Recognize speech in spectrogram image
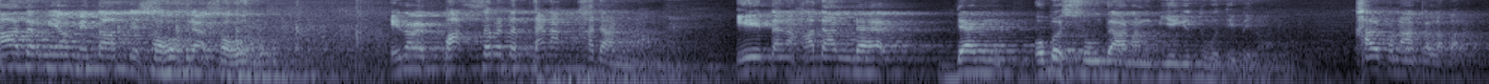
ආදරණීය මේ තාත්තේ සහෝදරයා සහෝදරි. එනවා පස්සරට තැනක් හදන්න. ඒ තැන හදන්න දැන් ඔබ සූදානම් විය යුතුව තිබෙනවා. කල්පනා කරලා බලන්න.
